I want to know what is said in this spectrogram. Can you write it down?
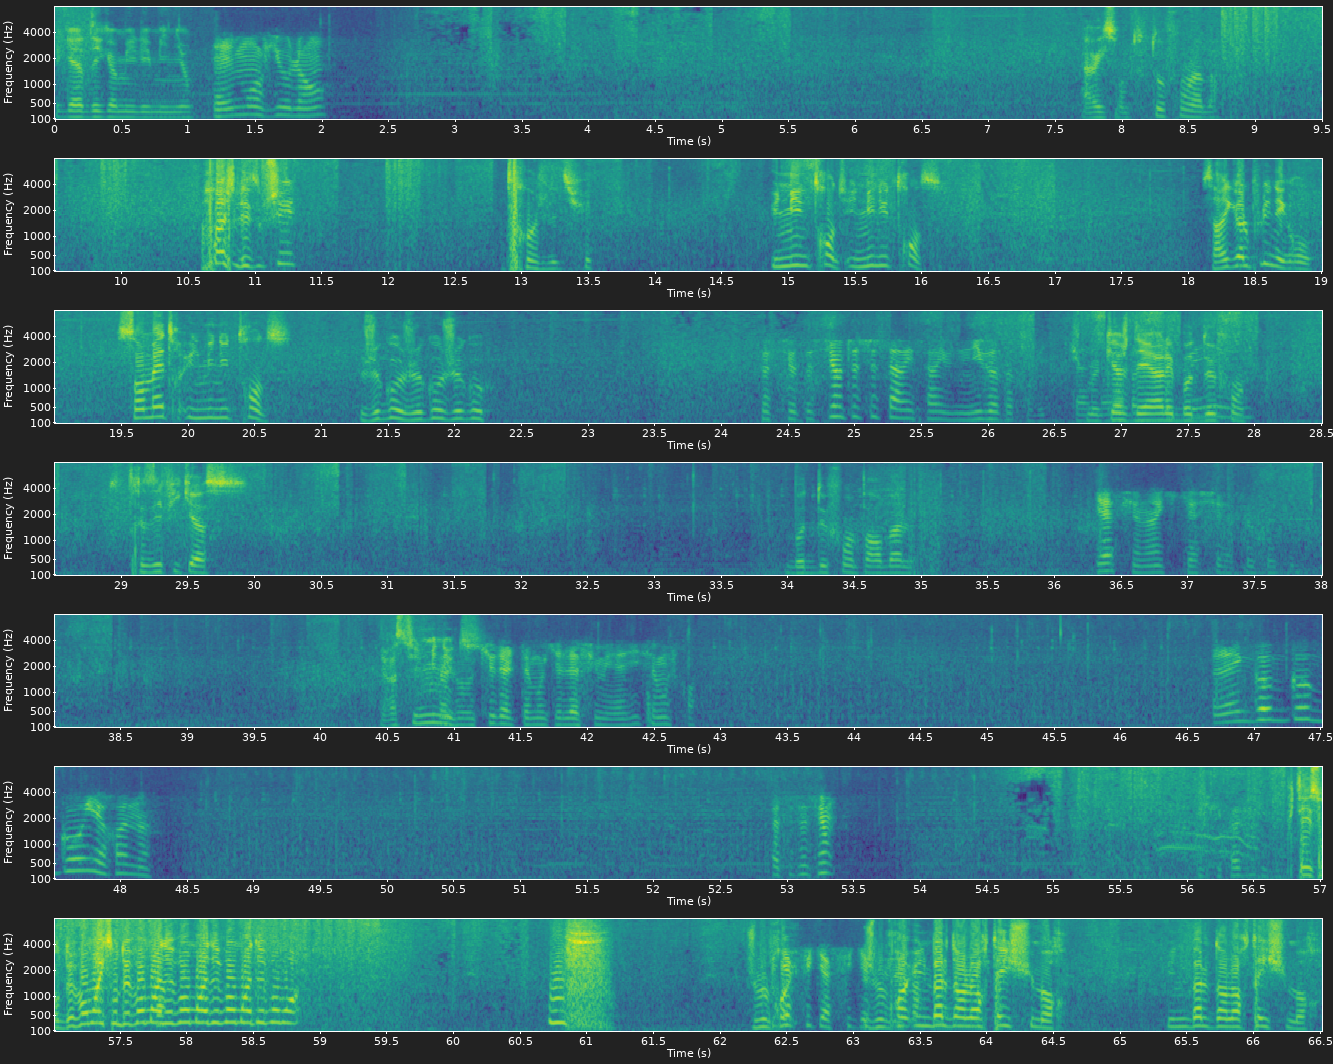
Regardez comme il est mignon. Tellement violent. Ah ils sont tout au fond là-bas. Oh, je l'ai touché Non, je l'ai tué. 1 minute 30, 1 minute 30. Ça rigole plus, négro. 100 mètres, 1 minute 30. Je go, je go, je go. Attention, attention, attention, ça arrive, ça arrive. N'y va pas trop vite. Je me cache derrière les bottes de foin. C'est très efficace. Botte de foin par balle. Gaffe, il y en a un qui est caché là, côté. Il reste une minute. y a de la fumée. Vas-y, c'est bon, je crois. Allez, go, go, go, Iron. L'ai pas vu. Putain, ils sont devant moi, ils sont devant moi, devant moi, devant moi, devant moi. Ouf. Je me prends, je me prends une balle dans l'orteil, je suis mort. Une balle dans l'orteil, je suis mort.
